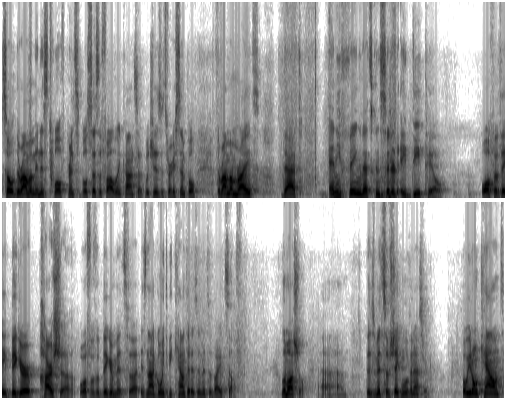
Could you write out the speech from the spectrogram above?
So the Rambam in his 12th principle says the following concept, which is, it's very simple. The Rambam writes that anything that's considered a detail off of a bigger parsha, off of a bigger mitzvah, is not going to be counted as a mitzvah by itself. Lamashal, uh, there's a mitzvah of Sheikh Muluv and Esrog, but we don't count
